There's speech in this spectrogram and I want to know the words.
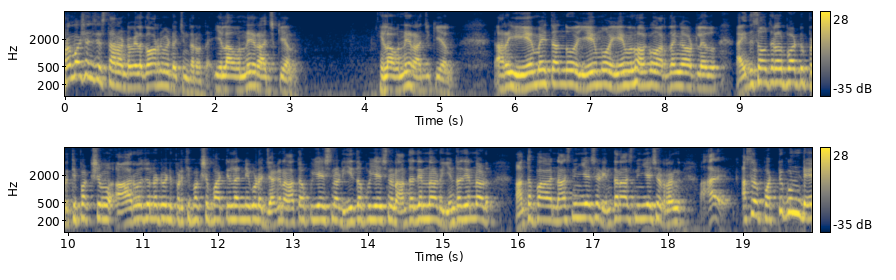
ప్రమోషన్స్ ఇస్తారంట వీళ్ళ గవర్నమెంట్ వచ్చిన తర్వాత. ఇలా ఉన్నాయి రాజకీయాలు. ఇలా ఉన్నాయి రాజకీయాలు. అరే ఏమైతుందో ఏమో ఏమో లోకం అర్థం కావట్లేదు. ఐదు సంవత్సరాల పాటు ప్రతిపక్షం ఆ రోజు ఉన్నటువంటి ప్రతిపక్ష పార్టీలన్నీ కూడా జగన్ ఆ తప్పు చేసినాడు ఈ తప్పు చేసినాడు అంత తిన్నాడు ఇంత తిన్నాడు అంత పా నాశనం చేశాడు ఇంత నాశనం చేశాడు రంగు అసలు పట్టుకుంటే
